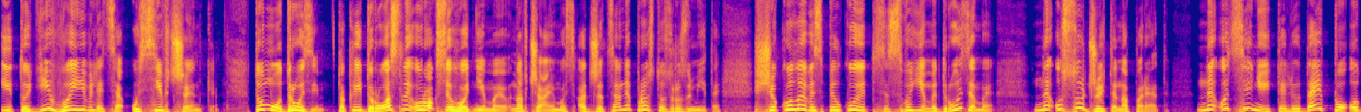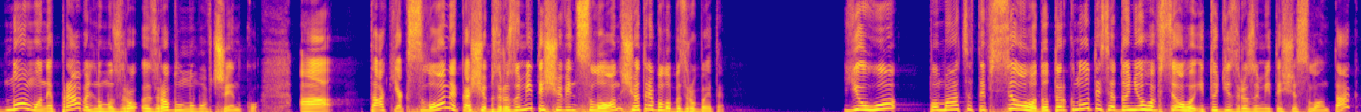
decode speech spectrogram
І тоді виявляться усі вчинки. Тому, друзі, такий дорослий урок сьогодні ми навчаємось, адже це не просто зрозуміти, що коли ви спілкуєтеся зі своїми друзями, не осуджуйте наперед. Не оцінюйте людей по одному неправильному зробленому вчинку. А так як слоника, щоб зрозуміти, що він слон, що треба було би зробити? Його помацати всього, доторкнутися до нього всього, і тоді зрозуміти, що слон, так?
